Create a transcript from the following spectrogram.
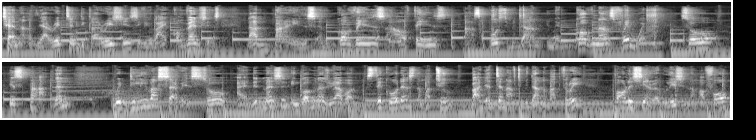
tenants, they are written declarations, if you like, conventions that binds and governs how things are supposed to be done in the governance framework. So it's part. Then we deliver service. So I did mention in governance we have what stakeholders. Number two, budgeting have to be done. Number three, policy and regulation. Number four,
